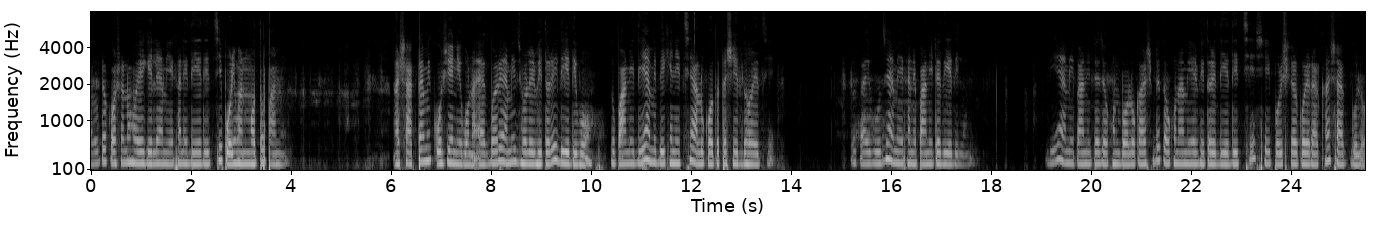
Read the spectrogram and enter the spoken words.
আলুটা কষানো হয়ে গেলে আমি এখানে দিয়ে দিচ্ছি পরিমাণ মতো পানি। আর শাকটা আমি কষিয়ে নেব না, একবারে আমি ঝোলের ভিতরেই দিয়ে দিব। তো পানি দিয়ে আমি দেখে নিচ্ছি আলু কতটা সিদ্ধ হয়েছে। তো তাই বুঝে আমি এখানে পানিটা দিয়ে দিলাম। দিয়ে আমি পানিটা যখন বলক আসবে তখন আমি এর ভিতরে দিয়ে দিচ্ছি সেই পরিষ্কার করে রাখা শাকগুলো।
